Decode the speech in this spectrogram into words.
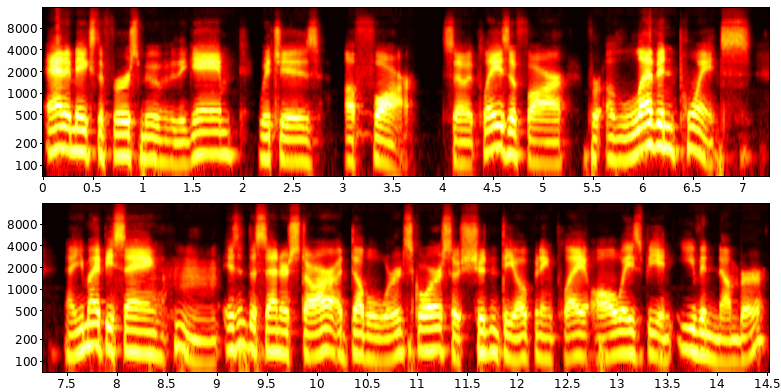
And it makes the first move of the game, which is a far. So it plays a far for 11 points. Now you might be saying, hmm, isn't the center star a double word score? So shouldn't the opening play always be an even number?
